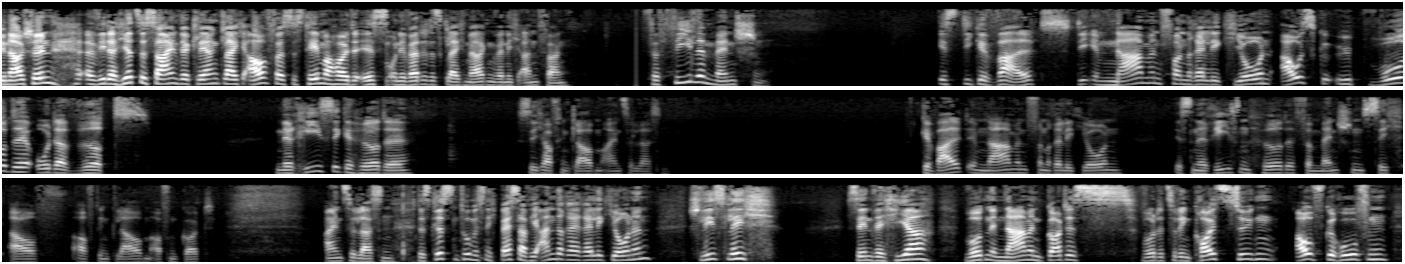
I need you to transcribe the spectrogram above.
Genau, schön äh, wieder hier zu sein. Wir klären gleich auf, was das Thema heute ist und ihr werdet es gleich merken, wenn ich anfange. Für viele Menschen ist die Gewalt, die im Namen von Religion ausgeübt wurde oder wird, eine riesige Hürde, sich auf den Glauben einzulassen. Gewalt im Namen von Religion ist eine Riesenhürde für Menschen, sich auf auf den Glauben, auf den Gott einzulassen. Das Christentum ist nicht besser wie andere Religionen. Schließlich sehen wir hier, wurden im Namen Gottes, wurde zu den Kreuzzügen aufgerufen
